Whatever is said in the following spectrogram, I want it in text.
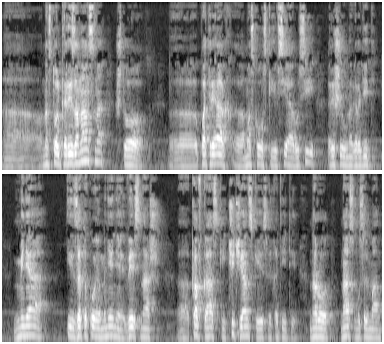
э, настолько резонансно, что Э, патриарх э, московский и всея Руси решил наградить меня и за такое мнение весь наш э, кавказский, чеченский, если хотите, народ, нас, мусульман,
